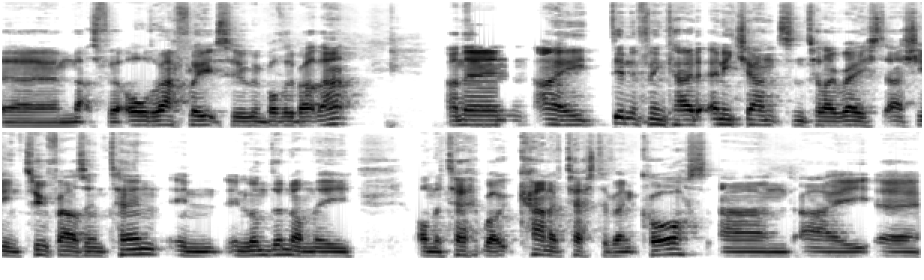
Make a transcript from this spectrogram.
Um, that's for older athletes who've been bothered about that." And then I didn't think I had any chance until I raced actually in 2010 in, in London on the on the te- well kind of test event course, and I uh,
